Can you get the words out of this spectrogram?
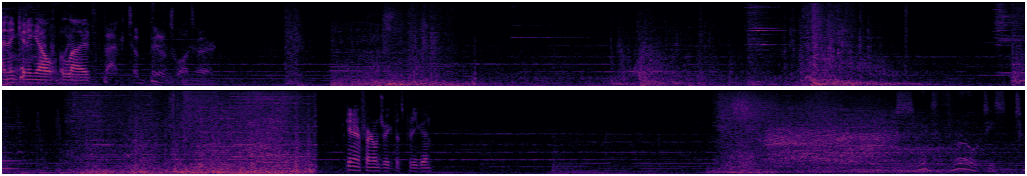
and then getting out alive. Back to Bilgewater. Get an Infernal Drake, that's pretty good. Slit throat is too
